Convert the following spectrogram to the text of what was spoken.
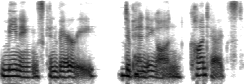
meanings can vary mm-hmm. depending on context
